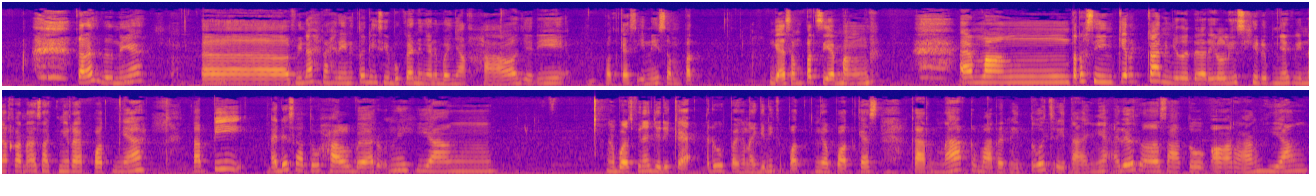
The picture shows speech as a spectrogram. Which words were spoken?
Karena sebenarnya uh, Vina terakhir ini tuh disibukkan dengan banyak hal. Jadi podcast ini sempat nggak sempet sih emang emang tersingkirkan gitu dari list hidupnya Vina karena saking repotnya. Tapi ada satu hal baru nih yang ngebuat Vina jadi kayak aduh pengen lagi nih ke pod, nge podcast karena kemarin itu ceritanya ada salah satu orang yang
